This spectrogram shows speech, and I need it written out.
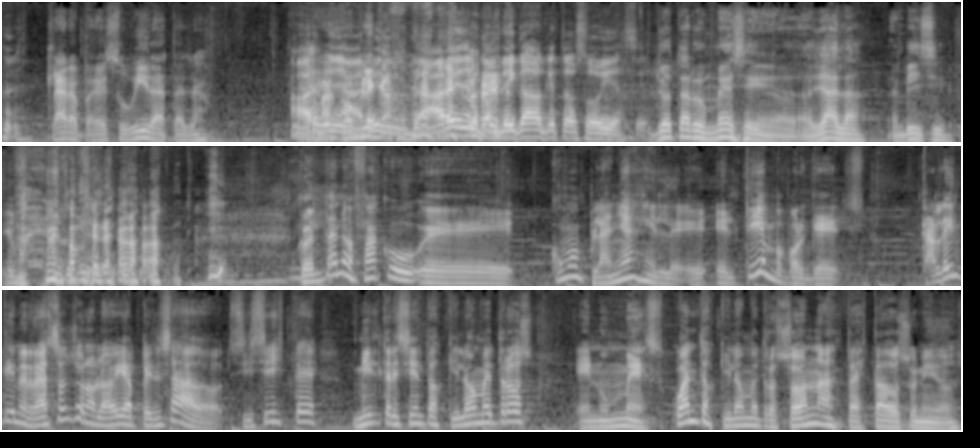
Claro, pero es su vida hasta allá. Ahora Más viene, ahora viene- complicado. ahora viene lo complicado que es todo su vida. sí. Yo tardé un mes en Ayala, en bici. Y bueno, pero- Contanos, Facu, eh, ¿cómo planeas el, el tiempo? Porque Carlín tiene razón, yo no lo había pensado. Si hiciste 1300 kilómetros en un mes, ¿cuántos kilómetros son hasta Estados Unidos?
